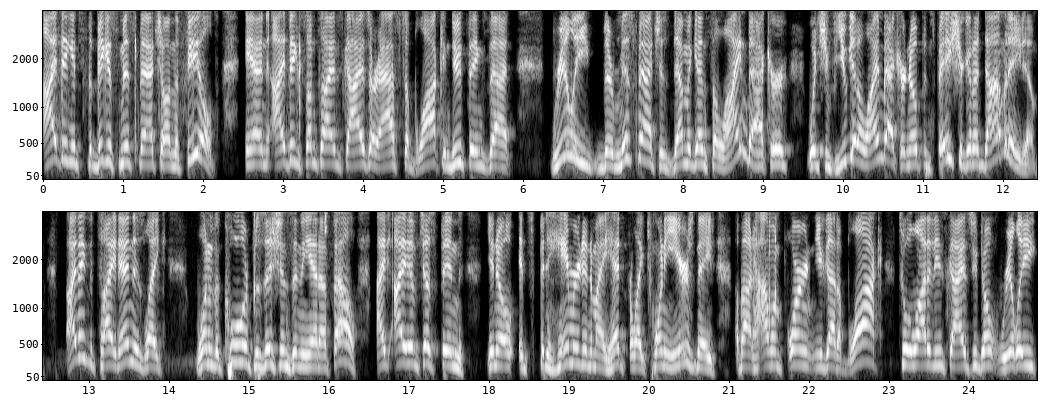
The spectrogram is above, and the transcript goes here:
I think it's the biggest mismatch on the field. And I think sometimes guys are asked to block and do things that really their mismatch is them against a linebacker, which if you get a linebacker in open space, you're going to dominate him. I think the tight end is like one of the cooler positions in the NFL. I, I have just been, you know, it's been hammered into my head for like 20 years, Nate, about how important you got to block to a lot of these guys who don't really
